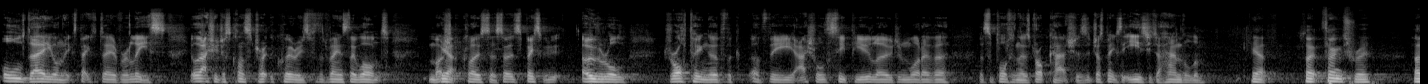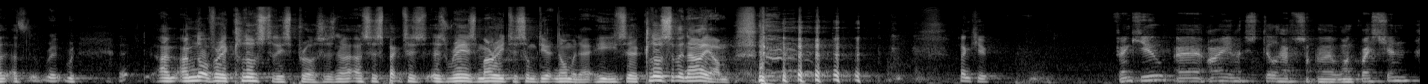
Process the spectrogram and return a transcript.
all day on the expected day of release, it will actually just concentrate the queries for the domains they want much Yeah. closer. So it's basically overall dropping of the, of the actual CPU load and whatever that's supporting those drop catches. It just makes it easier to handle them. Yeah, Th- thanks, Ray. I, I, I'm, I'm not very close to this process, and I, I suspect as, as Ray's married to somebody at Nominet, he's uh, closer than I am. Thank you. Thank you. Uh, I still have so- uh, one question.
